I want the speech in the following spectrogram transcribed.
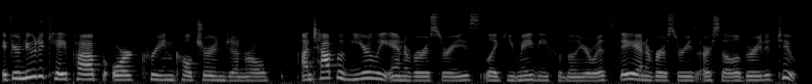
If you're new to K pop or Korean culture in general, on top of yearly anniversaries, like you may be familiar with, day anniversaries are celebrated too.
